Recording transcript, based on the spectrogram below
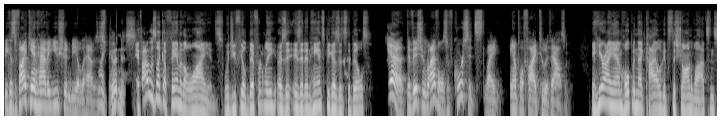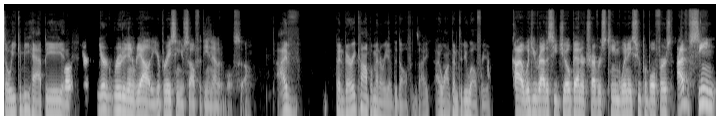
Because if I can't have it, you shouldn't be able to have it. As a My sport. goodness. if I was like a fan of the Lions, would you feel differently, or is it is it enhanced because it's the Bills? Yeah, division rivals. Of course, it's like amplified to a thousand. And here I am hoping that Kyle gets Deshaun Watson so he can be happy. And Well, you're you're rooted in reality. You're bracing yourself for the inevitable. So I've been very complimentary of the Dolphins. I I want them to do well for you. Kyle, would you rather see Joe Ben or Trevor's team win a Super Bowl first? I've seen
